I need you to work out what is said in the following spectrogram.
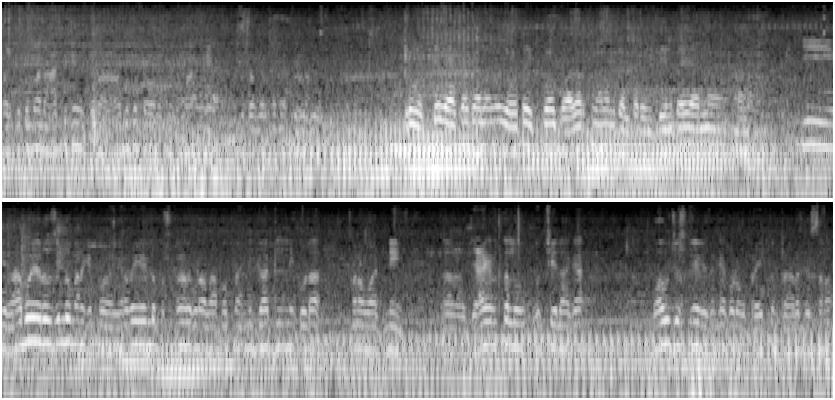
వారి కుటుంబాన్ని ఆర్థికంగా కూడా ఆదుకుంటామనేటువంటి మాటని ఈ సందర్భంగా తెలియజేస్తున్నాం. ఇప్పుడు వచ్చే వేసవకాలంలో యువత ఎక్కువ గోదావరి స్నానానికి వెళ్తారు. దీనిపై మన ఈ రాబోయే రోజుల్లో మనకి ఇరవై ఏళ్ళు పుస్తకాలు కూడా రాబోతున్నాయి. అన్ని ఘాట్లని కూడా మనం వాటిని జాగ్రత్తలు వచ్చేలాగా బాగు చూసుకునే విధంగా కూడా ఒక ప్రయత్నం ప్రారంభిస్తున్నాం.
